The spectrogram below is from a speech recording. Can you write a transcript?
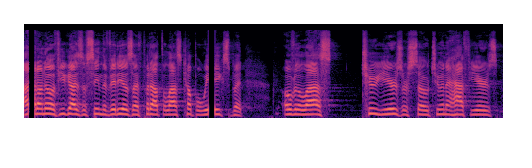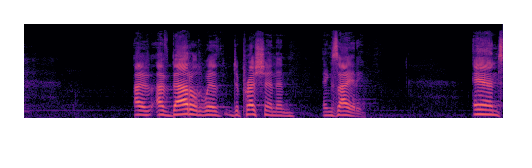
I don't know if you guys have seen the videos I've put out the last couple weeks, but over the last two years or so, two and a half years, I've, I've battled with depression and anxiety. And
